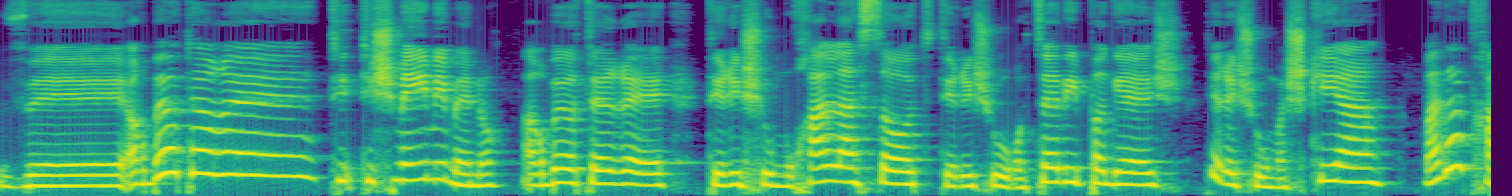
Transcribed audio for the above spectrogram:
והרבה יותר אה, תשמעי ממנו, הרבה יותר תראי שהוא מוכן לעשות, תראי שהוא רוצה להיפגש, תראי שהוא משקיע. מה דעתך?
